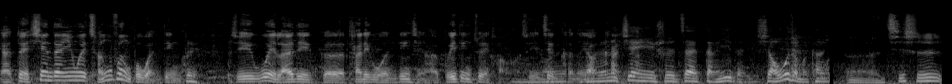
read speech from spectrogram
哎，对，现在因为成分不稳定嘛，对，所以未来的一个它的一个稳定性还不一定最好，所以这可能要看。的建议是再等一等。小吴怎么看？呃，其实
